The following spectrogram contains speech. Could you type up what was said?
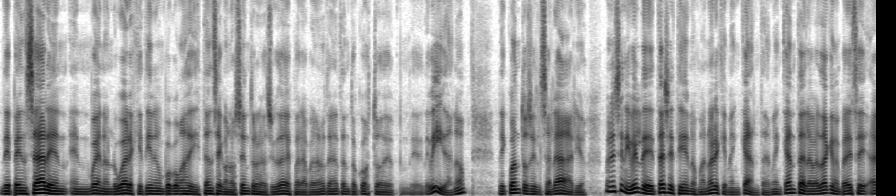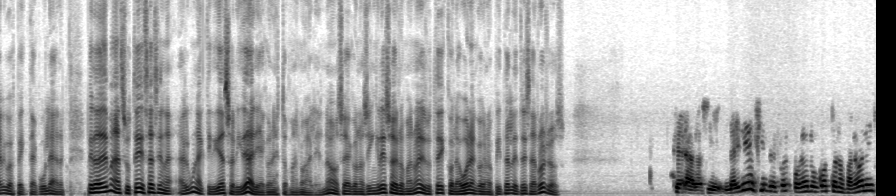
de pensar en, en, bueno, en lugares que tienen un poco más de distancia con los centros de las ciudades para, para no tener tanto costo de, de vida, ¿no? de cuánto es el salario. Bueno, ese nivel de detalles tienen los manuales que me encanta. Me encanta, la verdad que me parece algo espectacular. Pero además, ustedes hacen alguna actividad solidaria con estos manuales, ¿no? O sea, con los ingresos de los manuales, ¿ustedes colaboran con el Hospital de Tres Arroyos? Claro, sí. La idea siempre fue poner un costo a los manuales,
